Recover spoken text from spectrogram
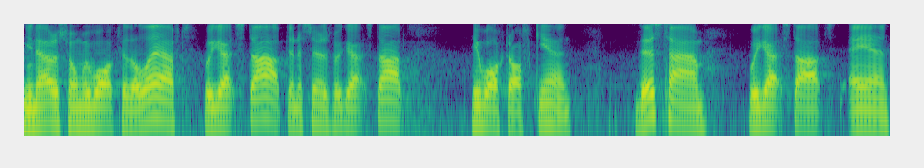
You notice when we walked to the left, we got stopped, and as soon as we got stopped, he walked off again. This time, we got stopped, and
